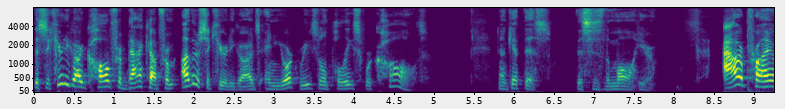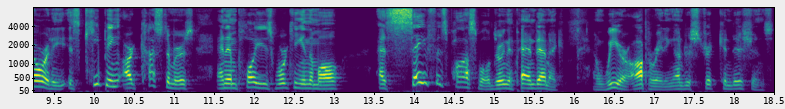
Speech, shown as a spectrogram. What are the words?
The security guard called for backup from other security guards, and York Regional Police were called. Now, get this this is the mall here. Our priority is keeping our customers and employees working in the mall as safe as possible during the pandemic, and we are operating under strict conditions.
